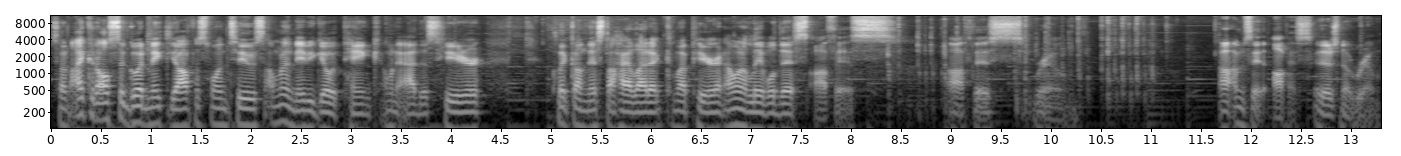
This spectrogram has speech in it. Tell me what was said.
So I could also go ahead and make the office one too. So I'm to maybe go with pink. I'm to add this here. Click on this to highlight it. Come up here and I want to label this office. Office room. Uh, I'm to say office. There's no room.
